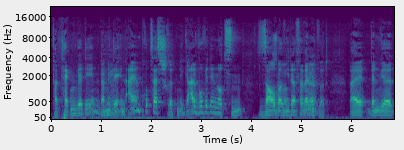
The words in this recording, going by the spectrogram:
vertaggen wir den, damit mhm. der in allen Prozessschritten, egal wo wir den nutzen, sauber so, wieder verwendet ja. wird. Weil wenn wir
